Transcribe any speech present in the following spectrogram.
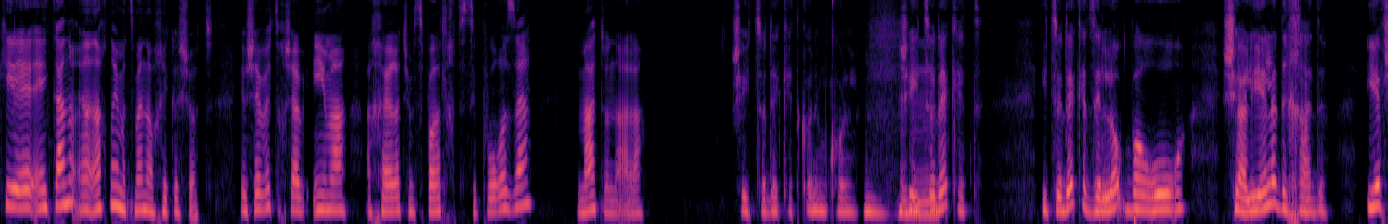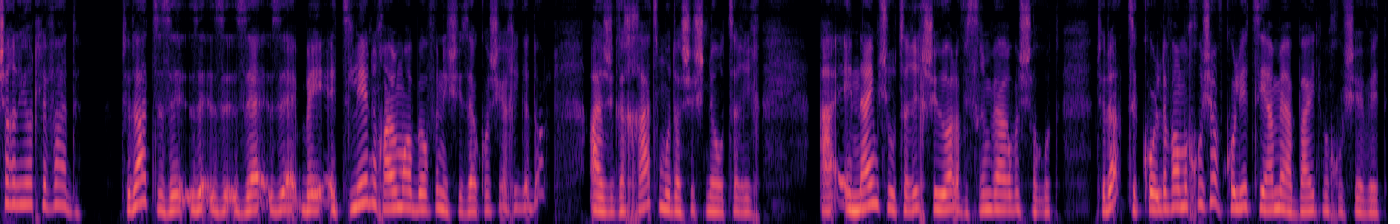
כי איתנו, אנחנו עם עצמנו הכי קשות. יושבת עכשיו אימא אחרת שמספרת לך את הסיפור הזה, מה את עונה לה? שהיא צודקת, קודם כל. שהיא צודקת. היא צודקת, זה לא ברור שעל ילד אחד אי אפשר להיות לבד. את יודעת, זה, זה, זה, זה, זה, אצלי אני יכולה לומר באופן אישי, זה הקושי הכי גדול. ההשגחה הצמודה ששניאור צריך, העיניים שהוא צריך שיהיו עליו 24 שעות, את יודעת, זה כל דבר מחושב, כל יציאה מהבית מחושבת,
